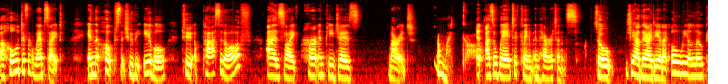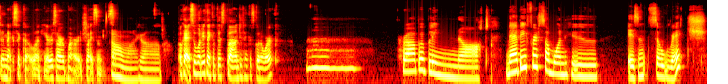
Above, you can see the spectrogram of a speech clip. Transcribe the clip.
a whole different website in the hopes that she would be able to pass it off as like her and PJ's marriage Oh my god. as a way to claim inheritance. So she had the idea like, oh, we eloped in Mexico and here's our marriage license. Oh my god. Okay, so what do you think of this plan? Do you think it's going to work? Uh, probably not. Maybe for someone who isn't so rich,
